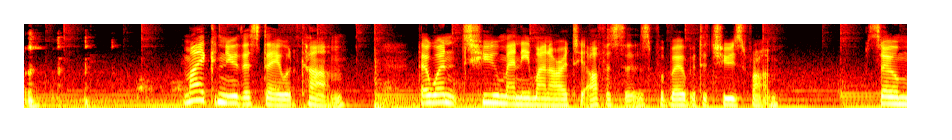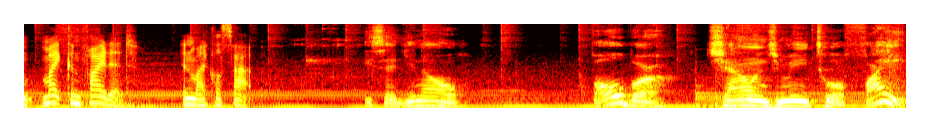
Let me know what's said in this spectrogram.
Mike knew this day would come. There weren't too many minority officers for Bober to choose from. So Mike confided in Michael Sapp. He said, You know, Bober challenged me to a fight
